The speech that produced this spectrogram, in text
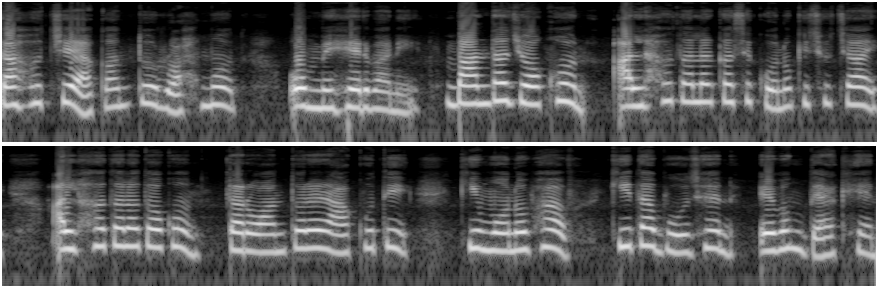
তা হচ্ছে একান্ত রহমত ও মেহেরবানি। বান্দা যখন আল্লাহ তালার কাছে কোনো কিছু চায় আল্লাহ তালা তখন তার অন্তরের আকুতি, কি মনোভাব, কি তা বুঝেন এবং দেখেন।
